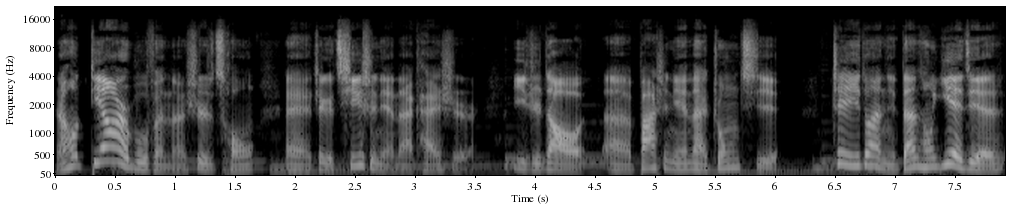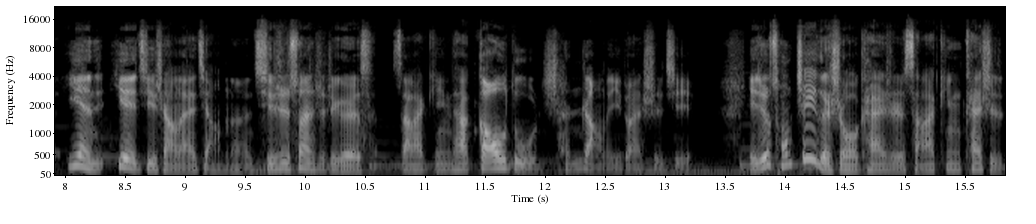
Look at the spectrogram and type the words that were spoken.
然后第二部分呢是从哎这个七十年代开始，一直到呃八十年代中期这一段，你单从业界业业绩上来讲呢，其实算是这个萨拉金它高度成长的一段时期。也就从这个时候开始，萨拉金开始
